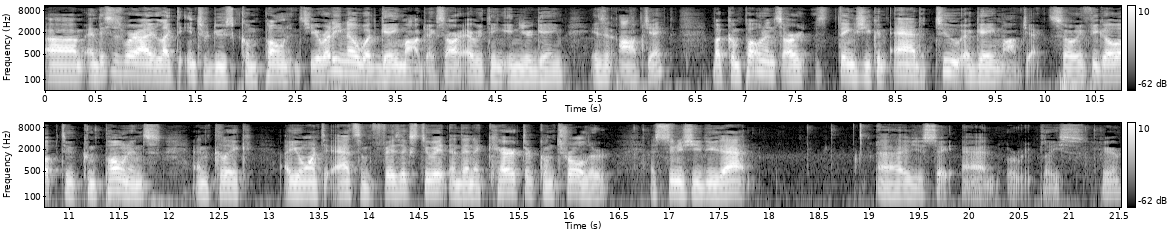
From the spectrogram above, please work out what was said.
Um, and this is where I like to introduce components. You already know what game objects are. Everything in your game is an object. But components are things you can add to a game object. So if you go up to components and click, uh, you want to add some physics to it and then a character controller. As soon as you do that, uh, you just say add or replace here.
